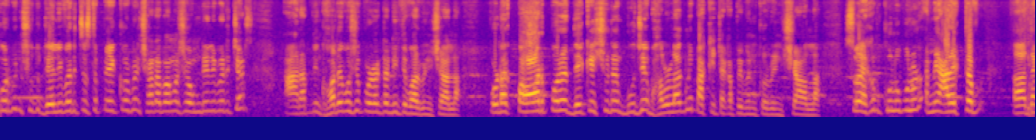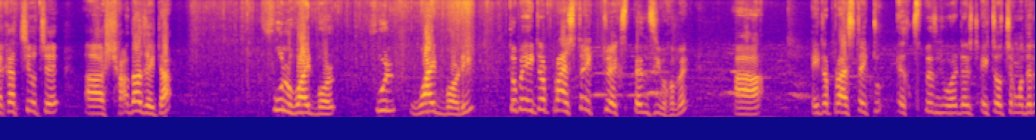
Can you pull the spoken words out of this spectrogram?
করবেন, শুধু ডেলিভারি চার্জটা পে করবেন, সারা বাংলাদেশে হোম ডেলিভারি চার্জ আর আপনি ঘরে বসে প্রোডাক্টটা নিতে পারবেন, ইনশাআল্লাহ। প্রোডাক্ট পাওয়ার পরে দেখে শুনে বুঝে ভালো লাগলে বাকি টাকা পেমেন্ট করবেন, ইনশাআল্লাহ। সো এখন কুলুবুলুর, আমি আরেকটা দেখাচ্ছি হচ্ছে সাদা যেটা full white body full white body তবে এইটার প্রাইসটা একটু এক্সপেন্সিভ হবে। আহ, এইটার প্রাইসটা একটু এক্সপেন্সিভ এটা- হচ্ছে আমাদের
